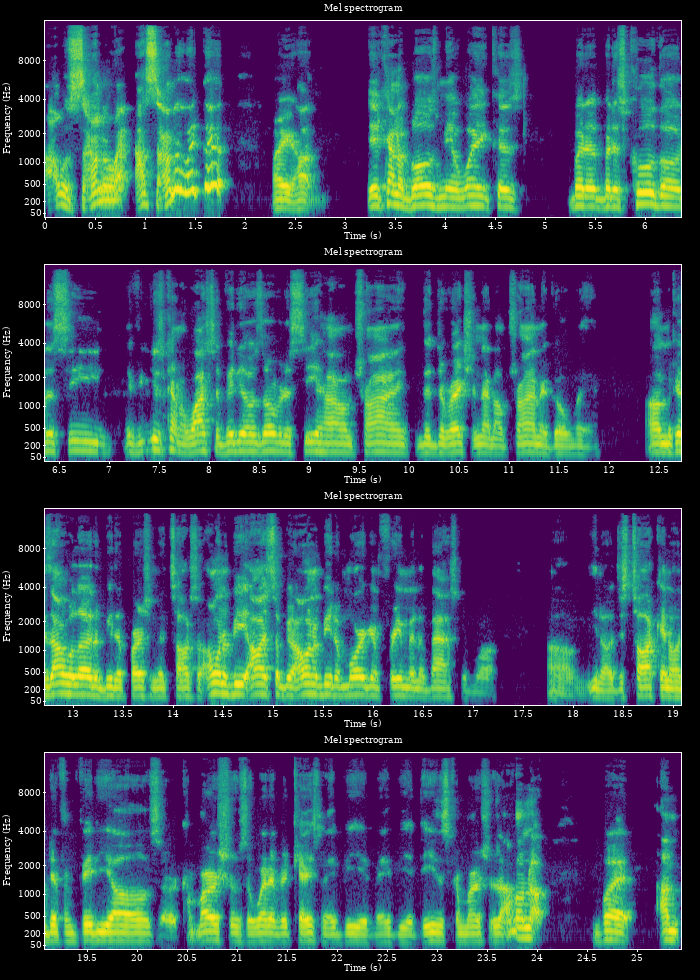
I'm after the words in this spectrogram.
I was sounding like I sounded like that. Like I, it kind of blows me away because, but it, but it's cool though to see if you just kind of watch the videos over to see how I'm trying the direction that I'm trying to go in. Um, because I would love to be the person that talks. I want to be always something. I want to be the Morgan Freeman of basketball. Um, you know, just talking on different videos or commercials or whatever the case may be. It may be Adidas commercials. I don't know, but I'm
